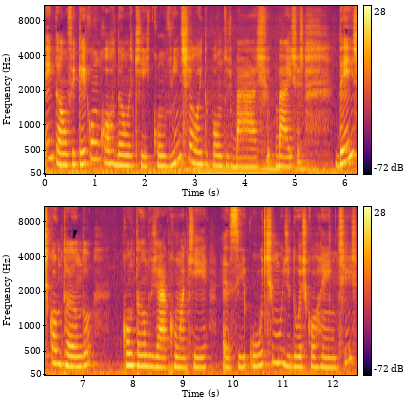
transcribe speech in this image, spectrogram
Então, fiquei com o cordão aqui com 28 pontos baixo, baixos, descontando, contando já com aqui esse último de duas correntes,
